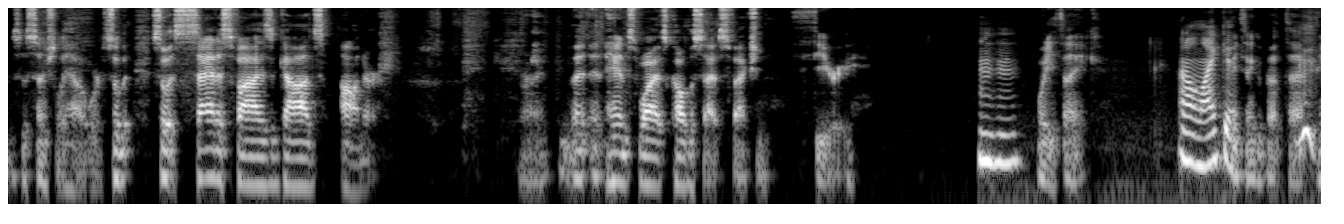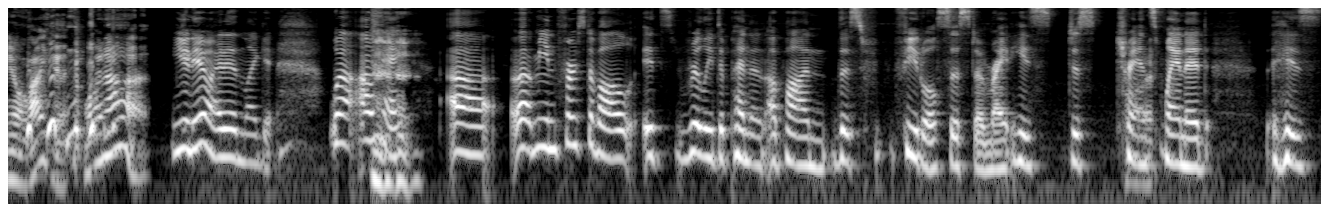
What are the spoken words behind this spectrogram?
Is essentially how it works. So, so it satisfies God's honor, right? hence why it's called the satisfaction theory. Mm-hmm. What do you think? I don't like it. What do you think about that? You don't like it? Why not? You knew I didn't like it. Well, okay. uh, I mean, first of all, it's really dependent upon this feudal system, right? He's just transplanted right. his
